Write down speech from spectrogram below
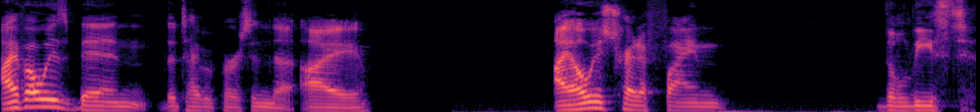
I've always been the type of person that I I always try to find the least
